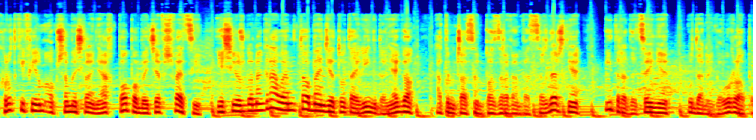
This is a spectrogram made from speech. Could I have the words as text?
krótki film o przemyśleniach po pobycie w Szwecji. Jeśli już go nagrałem, to będzie tutaj link do niego. A tymczasem pozdrawiam Was serdecznie i tradycyjnie udanego urlopu.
